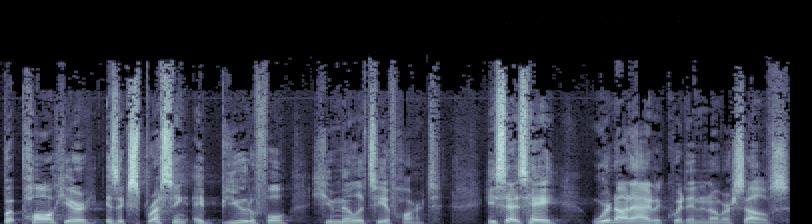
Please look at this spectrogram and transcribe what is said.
But Paul here is expressing a beautiful humility of heart. He says, Hey, we're not adequate in and of ourselves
